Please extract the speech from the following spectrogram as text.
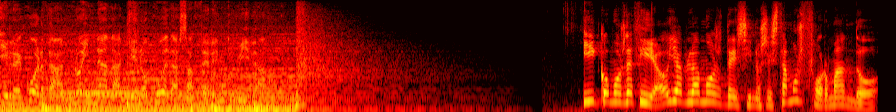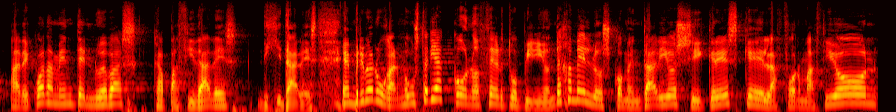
Y recuerda, no hay nada que no puedas hacer en tu vida. Y como os decía, hoy hablamos de si nos estamos formando adecuadamente nuevas capacidades digitales. En primer lugar, me gustaría conocer tu opinión. Déjame en los comentarios si crees que la formación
